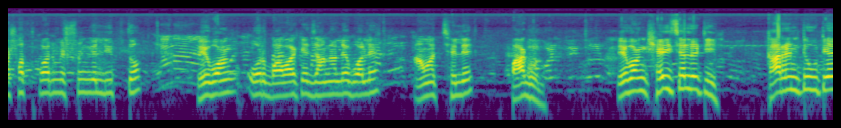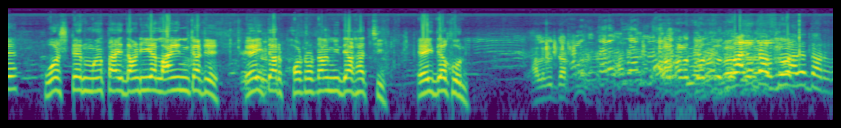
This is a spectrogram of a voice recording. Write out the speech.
অসৎ কর্মের সঙ্গে লিপ্ত, এবং ওর বাবাকে জানালে বলে, আমার ছেলে পাগল। এবং সেই ছেলেটি কারেন্টে উঠে পোস্টের মাথায় দাঁড়িয়ে লাইন কাটে। এই তার ফটোটা আমি দেখাচ্ছি। এই দেখুন। ভালো করে ধর। দুয়ারে ধরো, দুয়ারে ধরো।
